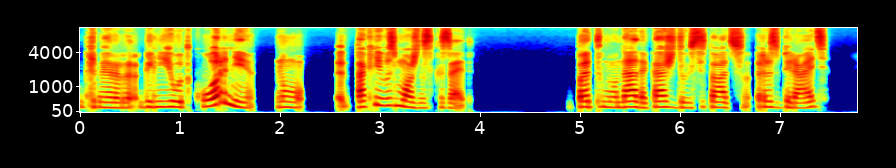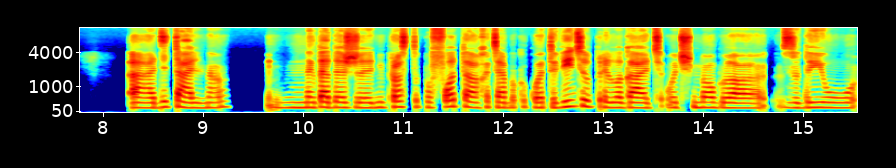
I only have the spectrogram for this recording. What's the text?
например, гниют корни, ну, э, так невозможно сказать. Поэтому надо каждую ситуацию разбирать а, детально. Иногда даже не просто по фото, а хотя бы какое-то видео прилагать. Очень много задаю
